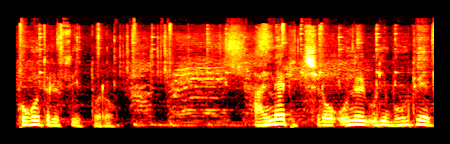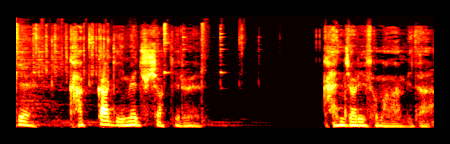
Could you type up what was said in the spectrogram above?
보고 들을 수 있도록 알매 빛으로 오늘 우리 모두에게 각각 임해 주셨기를 간절히 소망합니다.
